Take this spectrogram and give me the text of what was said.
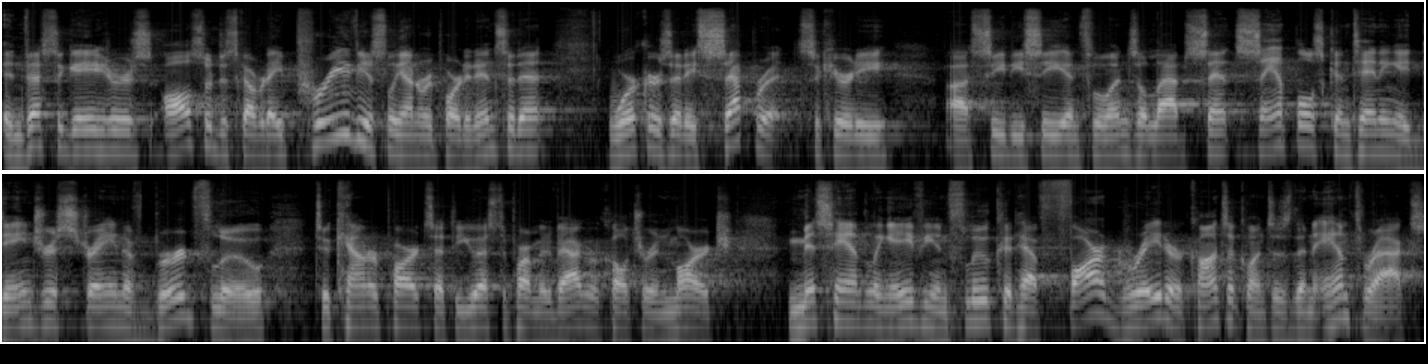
Investigators also discovered a previously unreported incident. Workers at a separate security uh, CDC influenza lab sent samples containing a dangerous strain of bird flu to counterparts at the U.S. Department of Agriculture in March. Mishandling avian flu could have far greater consequences than anthrax,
